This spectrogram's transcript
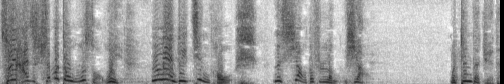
所以孩子什么都无所谓，面对镜头是那笑都是冷笑。我真的觉得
